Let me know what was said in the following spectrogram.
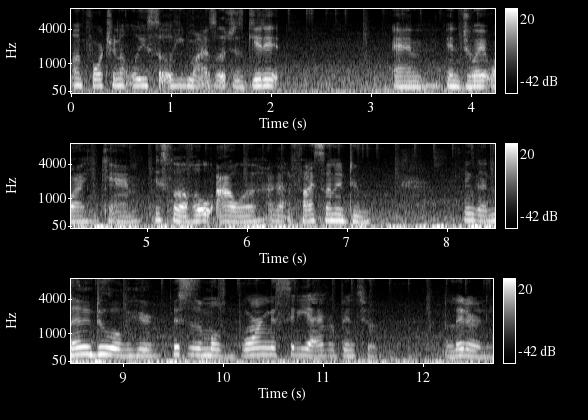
unfortunately, so he might as well just get it and enjoy it while he can. It's for a whole hour. I got to find something to do. Ain't got nothing to do over here. This is the most boringest city I ever been to. Literally.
